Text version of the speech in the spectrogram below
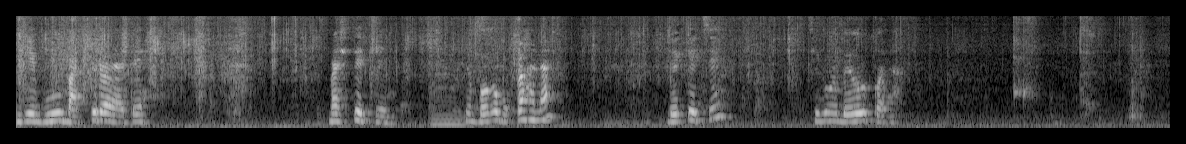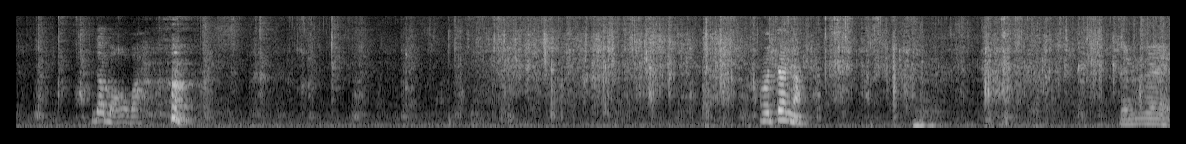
이제 무 맛들어야 돼. 맛있겠지? 음. 먹어볼까 하나? 맵겠지? 지금은 매울 거야. 너 먹어봐. 어떠냐? 맵네.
